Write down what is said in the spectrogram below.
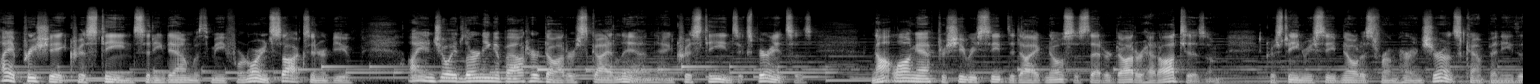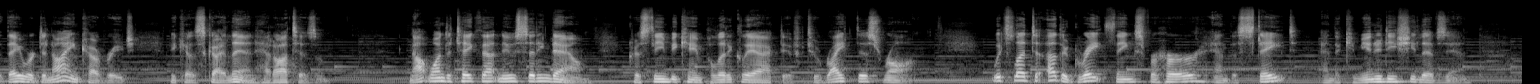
I appreciate Christine sitting down with me for an Orange Socks interview. I enjoyed learning about her daughter, Sky Lynn, and Christine's experiences. Not long after she received the diagnosis that her daughter had autism, Christine received notice from her insurance company that they were denying coverage because Sky Lynn had autism. Not one to take that news sitting down, Christine became politically active to right this wrong, which led to other great things for her and the state and the community she lives in.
